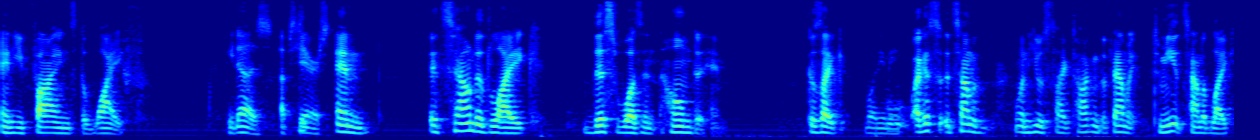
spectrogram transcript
And he finds the wife. He does He- upstairs. and it sounded like this wasn't home to him. Because, like, what do you mean? I guess it sounded, when he was, like, talking to the family, to me it sounded like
